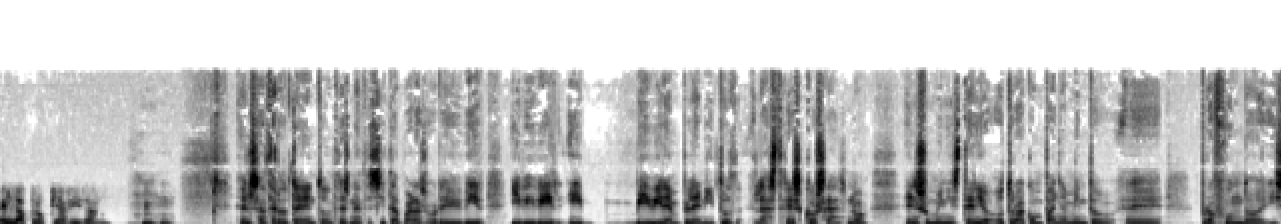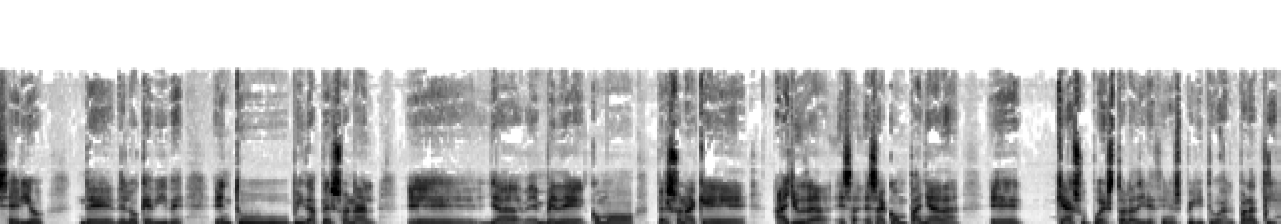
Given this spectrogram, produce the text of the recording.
en la propia vida. El sacerdote entonces necesita para sobrevivir y vivir y vivir en plenitud las tres cosas, ¿no? En su ministerio, otro acompañamiento eh, profundo y serio de, lo que vive. En tu vida personal, eh, ya en vez de como persona que ayuda, es, acompañada, eh, ¿qué ha supuesto la dirección espiritual para ti?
